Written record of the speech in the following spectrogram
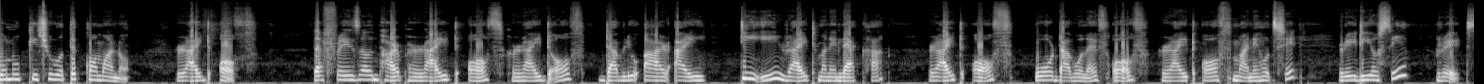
কোনো কিছু হতে কমানো। Write off the phrasal verb write off write off W R I T E write মানে লেখা write off O double F off write off মানে হচ্ছে রিডিউসিং রেটস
